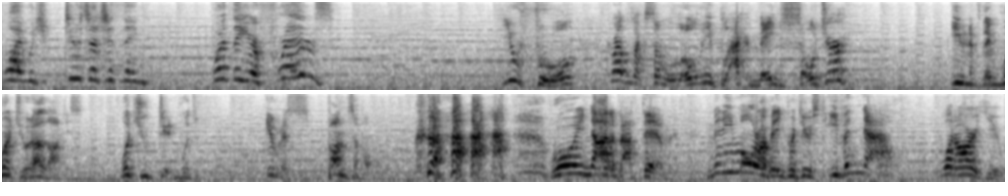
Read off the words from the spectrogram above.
Why would you do such a thing? Weren't they your friends? You fool! Do I look like some lowly black mage soldier? Even if they weren't your allies, what you did was irresponsible. Worry not about them. Many more are being produced even now. What are you?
